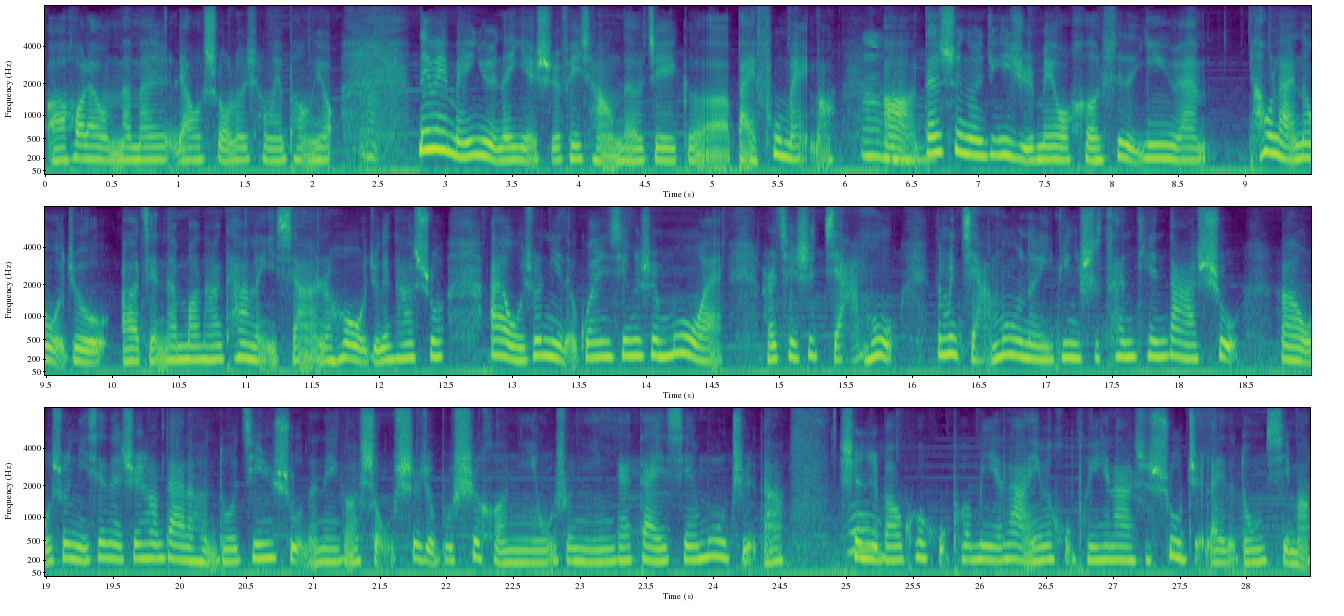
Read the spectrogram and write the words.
啊、后来我们慢慢聊熟了，成为朋友。那位美女呢，也是非常的这个白富美嘛，嗯啊，但是呢，就一直没有合适的姻缘。后来呢，我就啊、简单帮他看了一下，然后我就跟他说，哎，我说你的官星是木，哎，而且是甲木。那么甲木呢，一定是参天大树啊。我说你现在身上带了很多金属的那个首饰，就不适合你。我说你应该带一些木质的，甚至包括琥珀蜜蜡，因为琥珀蜜蜡是树脂类的东西嘛。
